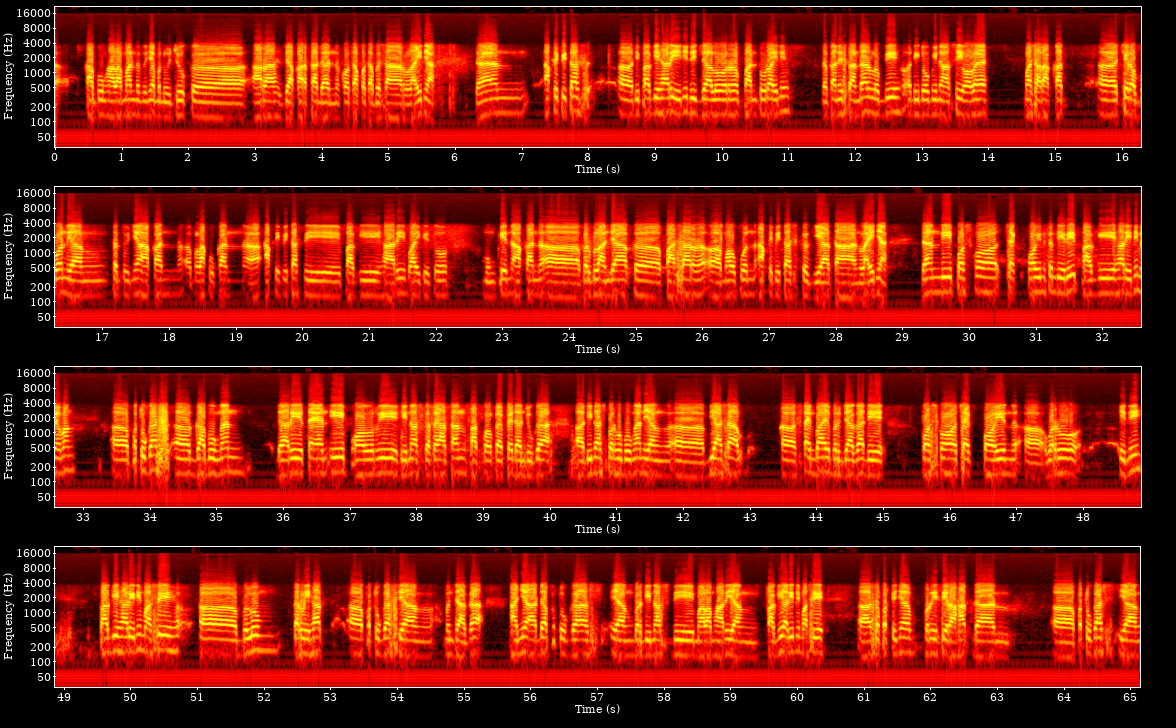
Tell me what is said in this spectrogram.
kampung halaman tentunya menuju ke arah Jakarta dan kota-kota besar lainnya. Dan aktivitas uh, di pagi hari ini di jalur Pantura ini rekan Iskandar lebih uh, didominasi oleh masyarakat uh, Cirebon yang tentunya akan uh, melakukan uh, aktivitas di pagi hari baik itu mungkin akan uh, berbelanja ke pasar uh, maupun aktivitas kegiatan lainnya. Dan di posko checkpoint sendiri pagi hari ini memang uh, petugas uh, gabungan dari TNI, Polri, Dinas Kesehatan, Satpol PP dan juga uh, Dinas Perhubungan yang uh, biasa uh, standby berjaga di posko checkpoint uh, Weru ini. Pagi hari ini masih uh, belum terlihat uh, petugas yang menjaga. Hanya ada petugas yang berdinas di malam hari yang pagi hari ini masih uh, sepertinya beristirahat dan uh, petugas yang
